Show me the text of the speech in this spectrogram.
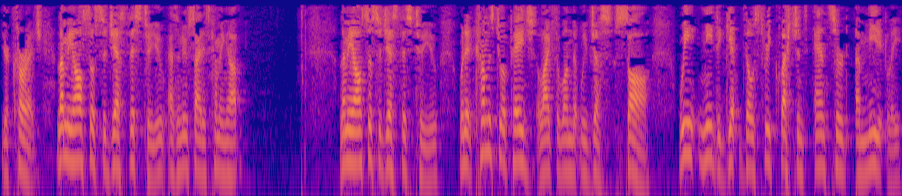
your courage. Let me also suggest this to you as a new site is coming up. Let me also suggest this to you. When it comes to a page like the one that we've just saw, we need to get those three questions answered immediately,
